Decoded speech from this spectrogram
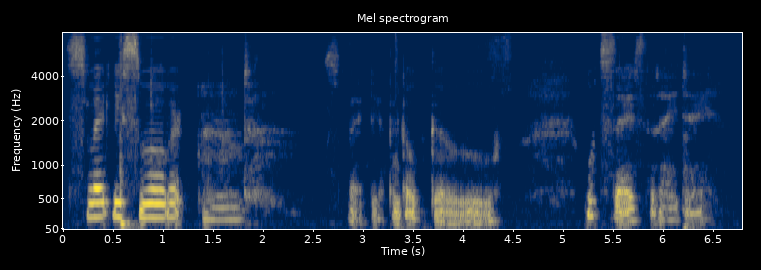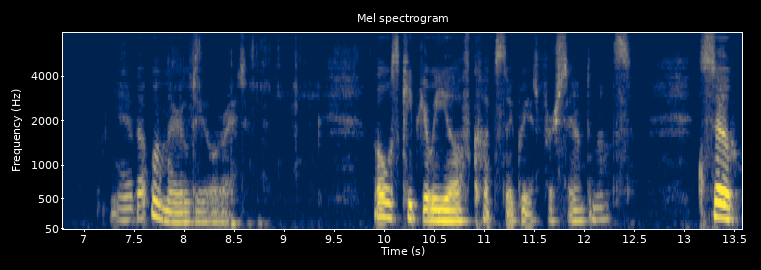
Slightly smaller and slightly. I think I'll go what size did I do? Yeah, that one there will do alright. Always keep your wee off cuts, they're great for sentiments. So,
